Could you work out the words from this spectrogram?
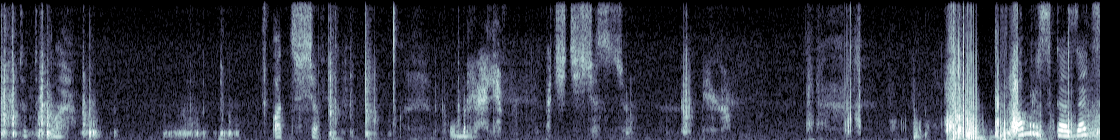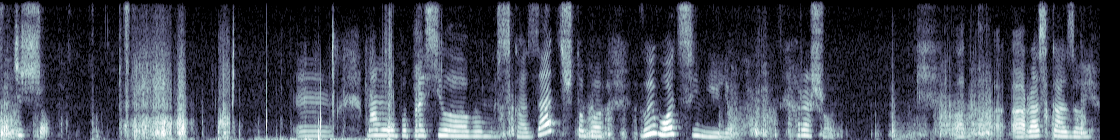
Что такое? Вот, все. Убрали. Почти сейчас все. Вам рассказать стишок. Мама попросила вам рассказать, чтобы вы его оценили. Хорошо. Ладно, а, рассказывай.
